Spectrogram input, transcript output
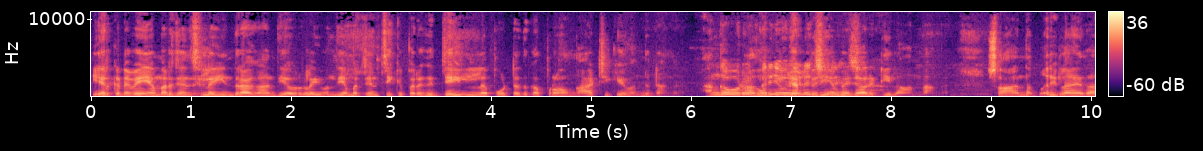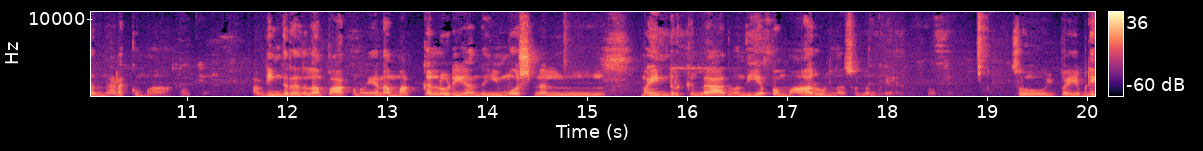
ஏற்கனவே எமர்ஜென்சில இந்திரா காந்தி அவர்களை வந்து எமர்ஜென்சிக்கு பிறகு ஜெயிலில் போட்டதுக்கு அப்புறம் அவங்க ஆட்சிக்கே வந்துட்டாங்க. அங்க ஒரு பெரிய. மெஜாரிட்டியில வந்தாங்க. ஸோ அந்த மாதிரிலாம் ஏதாவது நடக்குமா? ஓகே அப்படிங்கிறதெல்லாம் பார்க்கணும். ஏன்னா மக்களுடைய அந்த இமோஷனல் மைண்ட் இருக்குல்ல அது வந்து எப்போ மாறும்லாம் சொல்ல முடியாது. ஓகே ஸோ இப்போ எப்படி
